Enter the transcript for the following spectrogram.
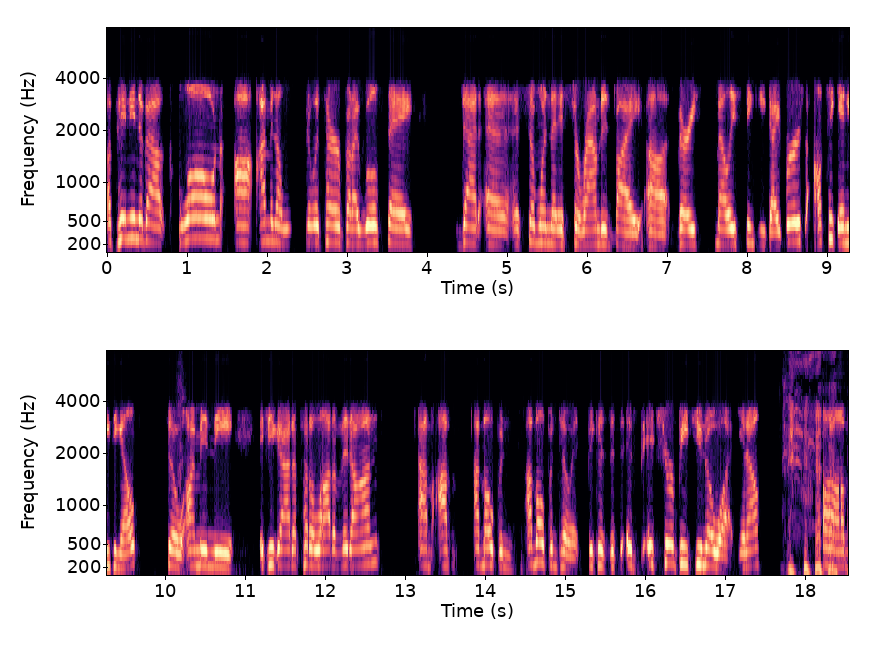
opinion about cologne. Uh, I'm in alignment with her, but I will say that uh, as someone that is surrounded by uh, very smelly, stinky diapers, I'll take anything else. So I'm in the if you got to put a lot of it on, I'm I'm I'm open. I'm open to it because it it, it sure beats you know what you know. um,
